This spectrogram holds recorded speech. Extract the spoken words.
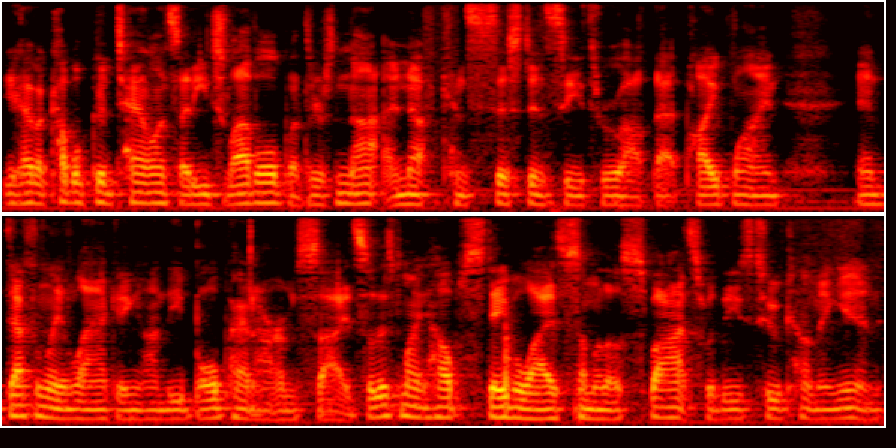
you have a couple good talents at each level, but there's not enough consistency throughout that pipeline and definitely lacking on the bullpen arm side. So this might help stabilize some of those spots with these two coming in.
